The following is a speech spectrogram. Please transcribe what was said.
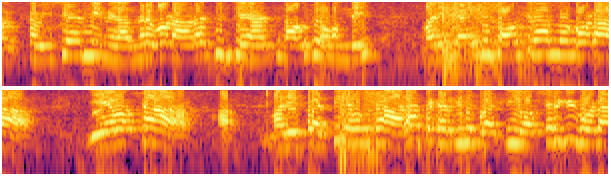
ఒక విషయాన్ని మీరు అందరూ కూడా ఆలోచన చేయాల్సిన అవసరం ఉంది. మరి ఐదు సంవత్సరాల్లో కూడా ఏ ఒక్క మరి ప్రతి ఒక్క అర్హత కలిగిన ప్రతి ఒక్కరికి కూడా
